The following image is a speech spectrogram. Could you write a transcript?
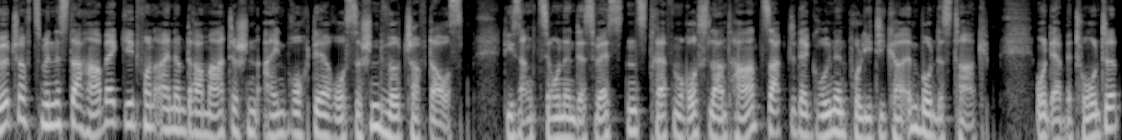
Wirtschaftsminister Habeck geht von einem dramatischen Einbruch der russischen Wirtschaft aus. Die Sanktionen des Westens treffen Russland hart, sagte der grünen Politiker im Bundestag. Und er betonte,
